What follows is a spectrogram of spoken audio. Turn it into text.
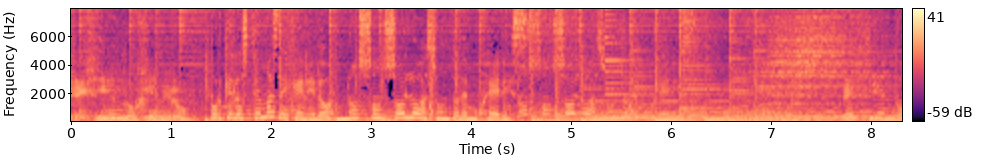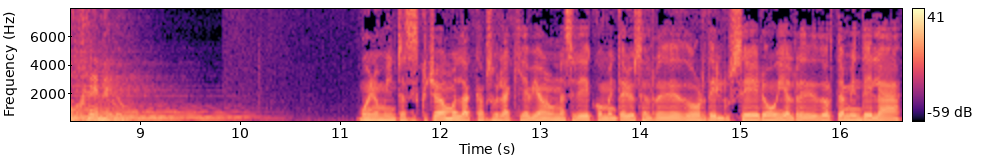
Tejiendo género. Porque los temas de género no son solo asunto de mujeres. No son solo asunto de mujeres. Tejiendo género. Bueno, mientras escuchábamos la cápsula, aquí había una serie de comentarios alrededor de Lucero y alrededor también de la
